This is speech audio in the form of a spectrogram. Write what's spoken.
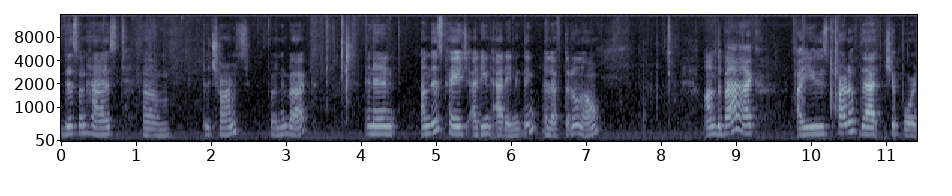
This one has um, the charms front and back. And then on this page, I didn't add anything. I left it alone. On the back, I used part of that chipboard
